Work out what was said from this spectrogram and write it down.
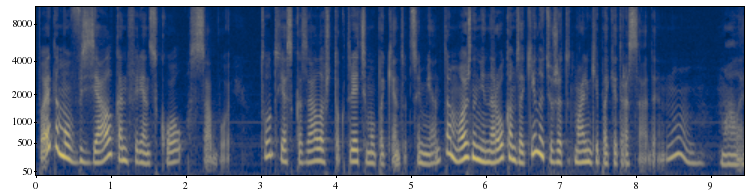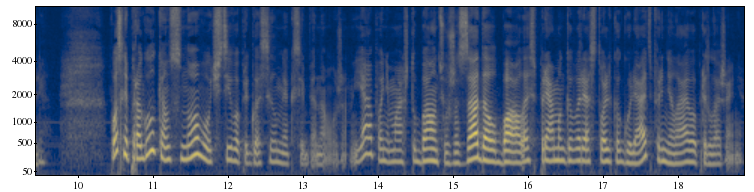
поэтому взял конференц-колл с собой. Тут я сказала, что к третьему пакету цемента можно ненароком закинуть уже тут маленький пакет рассады. Ну, мало ли. После прогулки он снова учтиво пригласил меня к себе на ужин. Я, понимая, что Баунти уже задолбалась, прямо говоря, столько гулять, приняла его предложение.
